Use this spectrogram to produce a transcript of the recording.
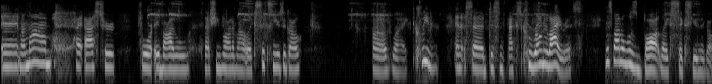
And my mom, I asked her for a bottle that she bought about like six years ago of like cleaner, and it said disinfects coronavirus. This bottle was bought like six years ago.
